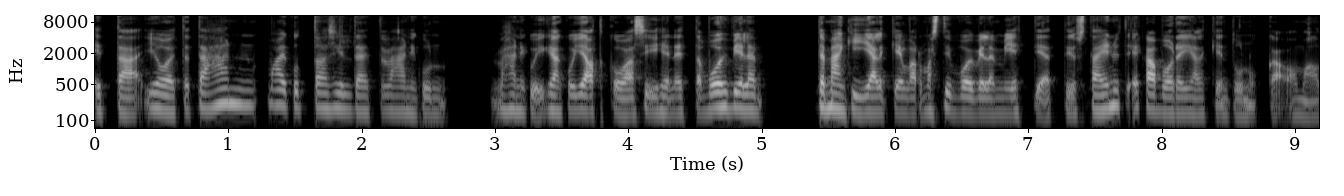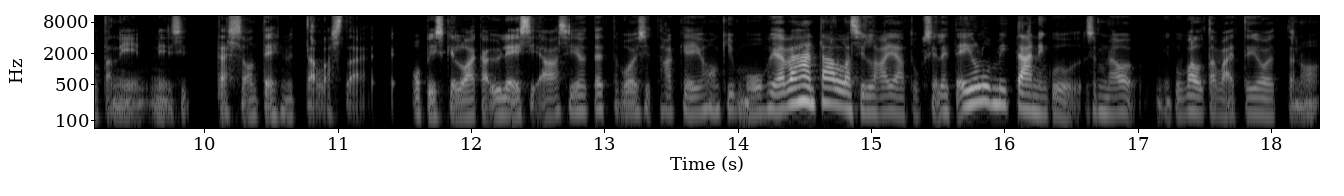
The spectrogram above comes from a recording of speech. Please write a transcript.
Että joo, että tähän vaikuttaa siltä, että vähän niin kuin vähän niin kuin ikään kuin jatkoa siihen, että voi vielä tämänkin jälkeen varmasti voi vielä miettiä, että jos tämä ei nyt eka vuoden jälkeen tunnukaan omalta, niin, niin sit tässä on tehnyt tällaista opiskelua aika yleisiä asioita, että voisit hakea johonkin muuhun. Ja vähän tällaisilla ajatuksilla, että ei ollut mitään niin kuin, semmoinen niin kuin valtava, että joo, että no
